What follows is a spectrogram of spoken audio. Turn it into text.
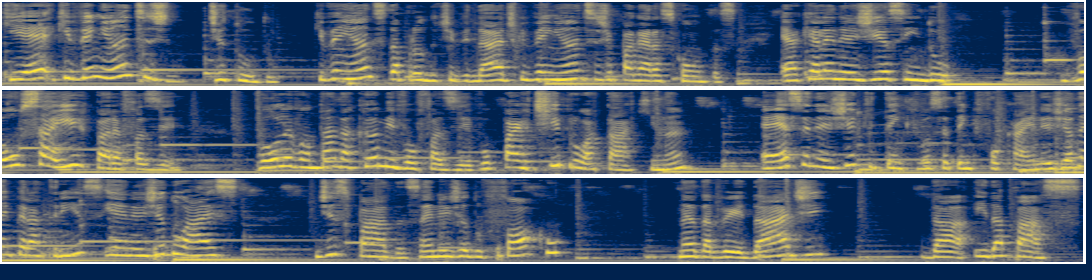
que é que vem antes de tudo, que vem antes da produtividade, que vem antes de pagar as contas. É aquela energia assim do vou sair para fazer, vou levantar da cama e vou fazer, vou partir para o ataque, né? É essa energia que tem que você tem que focar, a energia da imperatriz e a energia do ás de espadas, a energia do foco né, da verdade da, e da paz,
